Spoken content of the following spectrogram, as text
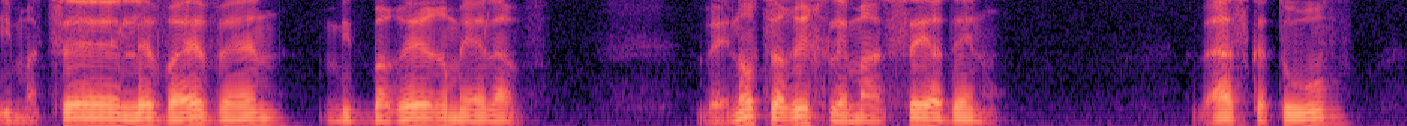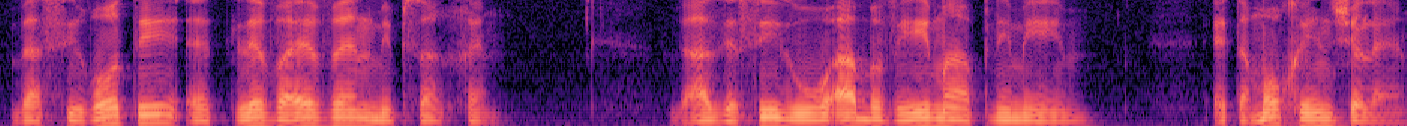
יימצא לב האבן מתברר מאליו, ואינו צריך למעשה ידינו. ואז כתוב, והסירותי את לב האבן מבשרכם. ואז ישיגו אבא ואמא הפנימיים את המוחין שלהם,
